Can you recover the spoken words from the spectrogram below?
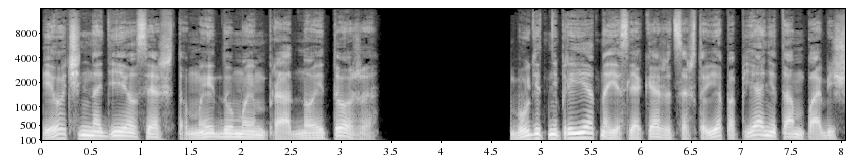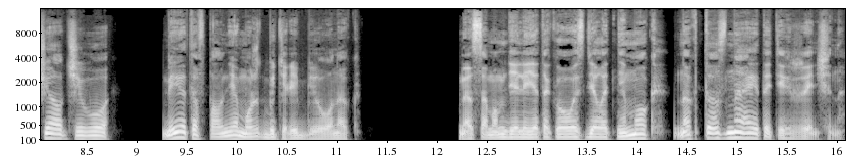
и очень надеялся, что мы думаем про одно и то же. Будет неприятно, если окажется, что я по пьяни там пообещал чего, и это вполне может быть ребенок. На самом деле я такого сделать не мог, но кто знает этих женщин?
